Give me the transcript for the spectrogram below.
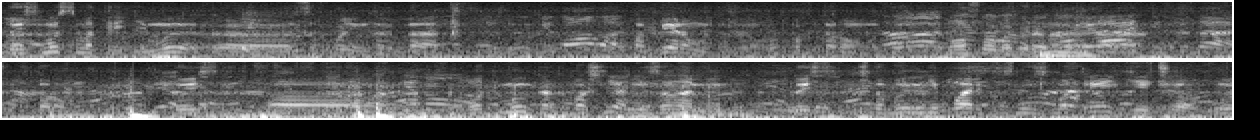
То есть мы, смотрите, мы э, заходим тогда по первому этажу, вот по второму. ну, условно говоря, да. По второму. То есть э, вот мы как пошли, они за нами идут. То есть, чтобы им не париться, не смотреть, где что, мы,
